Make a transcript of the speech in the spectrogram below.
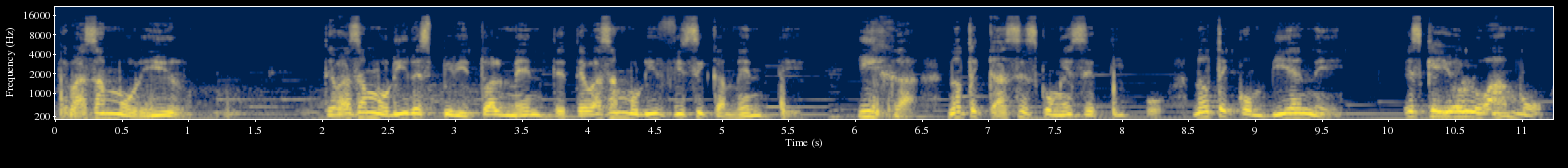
Te vas a morir. Te vas a morir espiritualmente, te vas a morir físicamente. Hija, no te cases con ese tipo, no te conviene. Es que yo lo amo,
